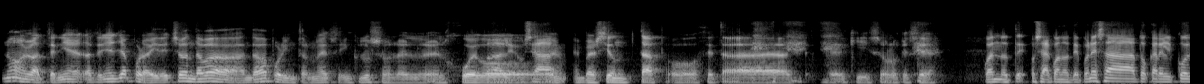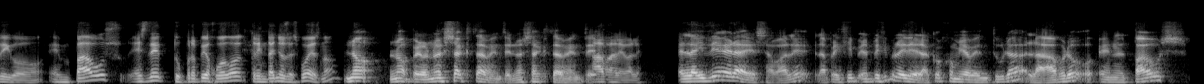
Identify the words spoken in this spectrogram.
No, la tenía, la tenía ya por ahí. De hecho, andaba, andaba por internet, incluso el, juego o sea, en, versión TAP o ZX o lo que sea. Cuando te, o sea, cuando te pones a tocar el código en pause, es de tu propio juego 30 años después, ¿no? No, no, pero no exactamente, no exactamente. Ah, vale, vale. La idea era esa, ¿vale? La el principio la idea era, cojo mi aventura, la abro en el pause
